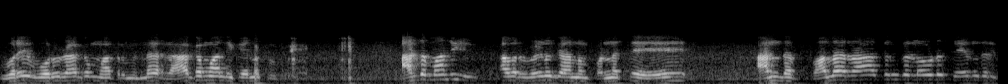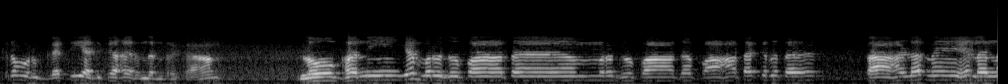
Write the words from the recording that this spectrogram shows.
ஒரே ஒரு ராகம் மாத்திரமில்ல ராக மாளிகைன்னு சொல்றேன் அந்த மாதிரி அவர் வேணுகானம் பண்ணச்சே அந்த பல ராகங்களோடு சேர்ந்திருக்கிற ஒரு கதி அதுக்காக இருந்துட்டு இருக்கான் लोभनीय मृदुपात மிருதுபாத பாத கிருத தாளமேலன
